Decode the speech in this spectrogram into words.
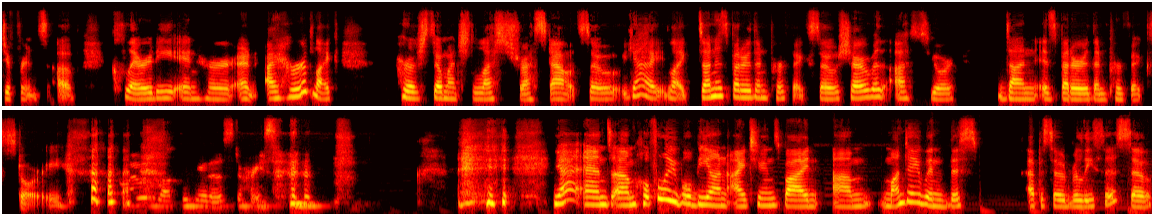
difference of clarity in her and i heard like her so much less stressed out. So yeah like done is better than perfect so share with us your done is better than perfect story. I would love to hear those stories. yeah, and um, hopefully we'll be on iTunes by um, Monday when this episode releases. So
